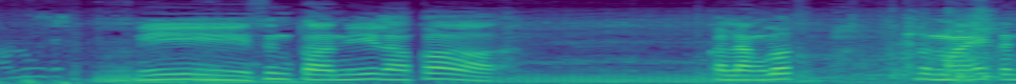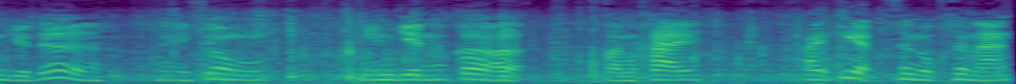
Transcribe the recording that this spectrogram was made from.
เอาลุงจะนี่ซึ่งตอนนี้เราก็ กำลังลดต้นไม้กันอยู่เด้อในช่วงเย็นๆก็ผ่อนคลายคลายเครียดสนุกสนาน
